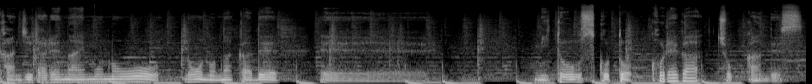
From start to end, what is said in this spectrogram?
感じられないものを脳の中で、えー、見通すこと。これが直感です。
